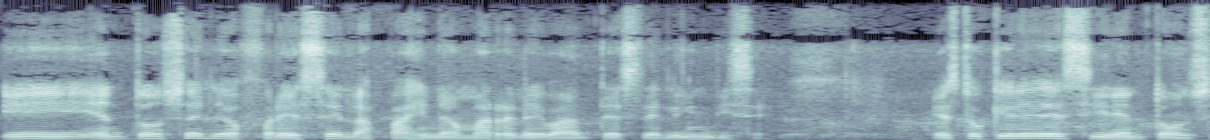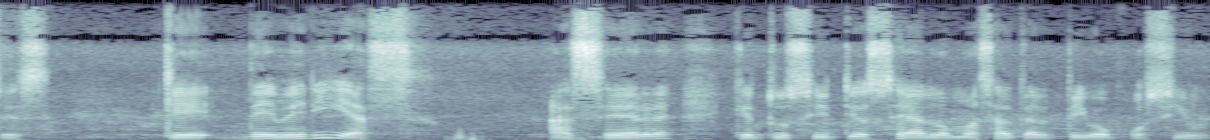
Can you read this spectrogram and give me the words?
y entonces le ofrece las páginas más relevantes del índice. Esto quiere decir entonces que deberías hacer que tu sitio sea lo más atractivo posible,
